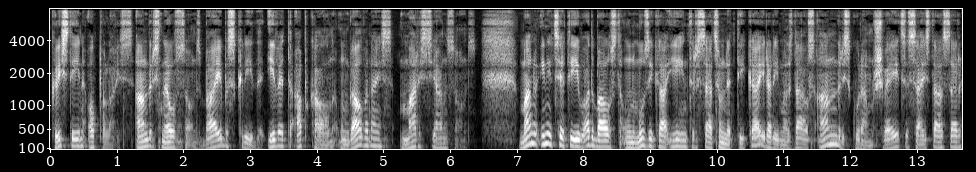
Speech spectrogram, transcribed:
Kristīna Opolais, Andris Nelsons, Baiba Skrīde, Iveta Apkalna un galvenais Maris Jansons. Manu iniciatīvu atbalsta un muzikā ieinteresēts un ne tikai ir arī mans dēls Andris, kuram Šveice saistās ar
